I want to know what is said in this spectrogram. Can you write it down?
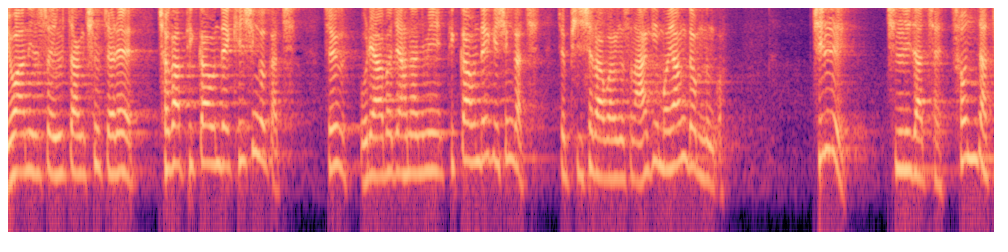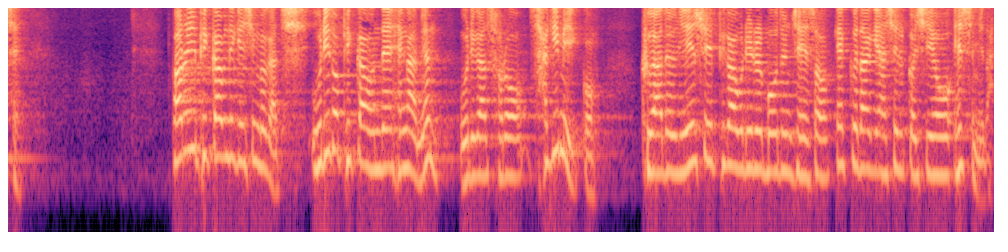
요한일서 1장 7절에 저가 빛 가운데 계신 것 같이 즉 우리 아버지 하나님이 빛 가운데 계신 같이 저 빛이라고 하는 것은 아기 모양도 없는 것 진리 진리 자체 선 자체 바로 이 빛 가운데 계신 것 같이 우리도 빛 가운데 행하면 우리가 서로 사귐이 있고 그 아들 예수의 피가 우리를 모든 죄에서 깨끗하게 하실 것이요 했습니다.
